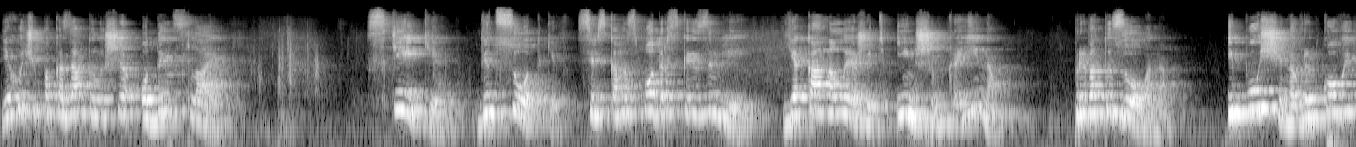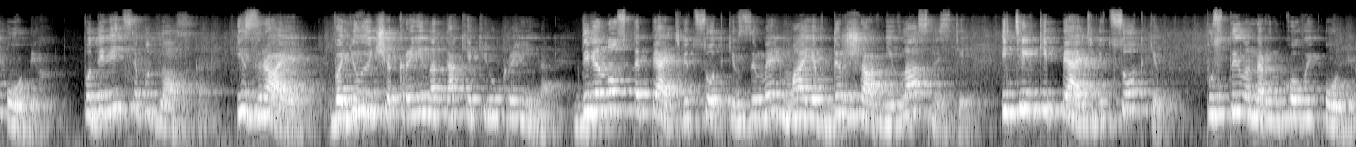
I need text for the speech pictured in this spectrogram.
я хочу показати лише один слайд. Скільки відсотків сільськогосподарської землі, яка належить іншим країнам, приватизована і пущена в ринковий обіг? Подивіться, будь ласка, Ізраїль, воююча країна, так як і Україна, 95% земель має в державній власності і тільки 5% пустила на ринковий обіг.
